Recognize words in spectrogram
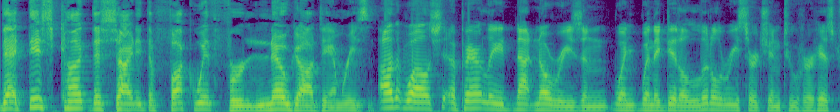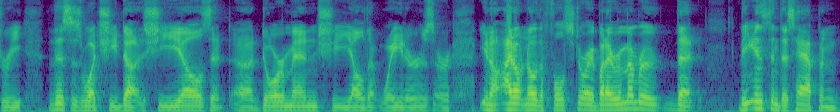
that this cunt decided to fuck with for no goddamn reason. Other, well, sh- apparently not no reason. When when they did a little research into her history, this is what she does. She yells at uh, doormen. She yelled at waiters, or you know, I don't know the full story, but I remember that the instant this happened,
